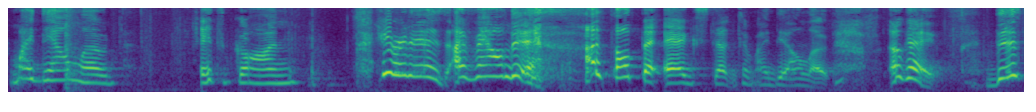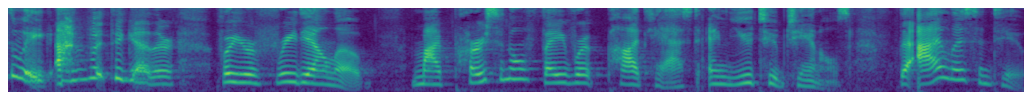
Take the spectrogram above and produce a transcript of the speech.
my download, it's gone. Here it is. I found it. I thought the egg stuck to my download. Okay, this week I put together for your free download my personal favorite podcast and YouTube channels that I listen to.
